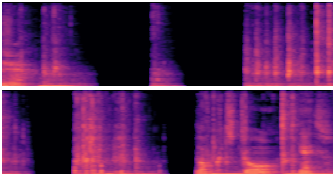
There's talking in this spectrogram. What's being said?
Treasure. Locked door. Yes.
